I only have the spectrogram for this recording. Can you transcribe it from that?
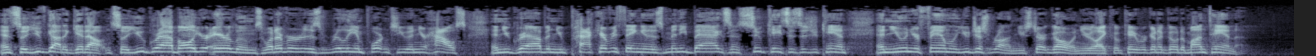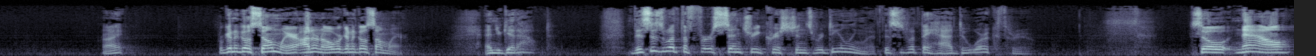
And so you've got to get out. And so you grab all your heirlooms, whatever is really important to you in your house, and you grab and you pack everything in as many bags and suitcases as you can. And you and your family, you just run. You start going. You're like, okay, we're going to go to Montana. Right? We're going to go somewhere. I don't know. We're going to go somewhere. And you get out. This is what the first century Christians were dealing with. This is what they had to work through. So now,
